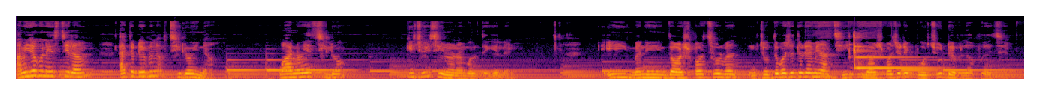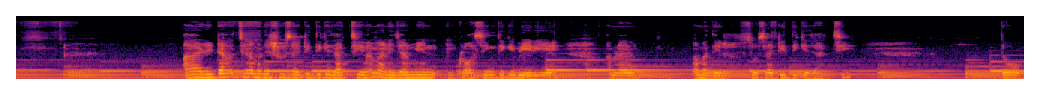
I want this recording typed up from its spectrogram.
আমি যখন এসেছিলাম, এত ডেভেলপ ছিলই না। ওয়ান ওয়ে ছিল, কিছুই ছিল না বলতে গেলে। এই মানে দশ বছর বা চোদ্দ বছর ধরে আমি আছি, দশ বছরে প্রচুর ডেভেলপ হয়েছে। আর এটা হচ্ছে আমাদের সোসাইটির দিকে যাচ্ছি ম্যানেজার মেন ক্রসিং থেকে বেরিয়ে আমরা আমাদের সোসাইটির দিকে যাচ্ছি। তো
